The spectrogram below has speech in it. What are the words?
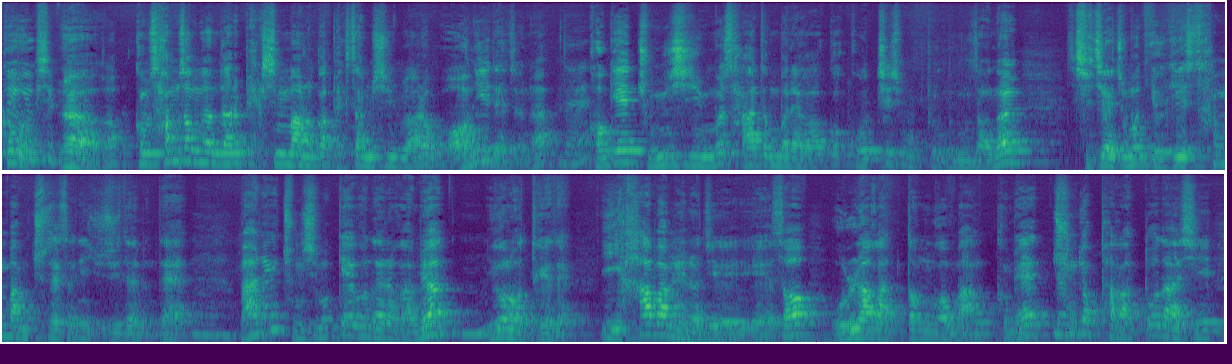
그럼, 360도. 예, 어? 그럼 삼성전자는 110만 원과 130만 원 원이 되잖아. 네. 거기에 중심을 4등분 해갖고 그 75% 능선을 지지해주면 여기 상방 추세선이 유지되는데 음. 만약에 중심을 깨고 내려가면 이건 어떻게 돼? 이 하방 에너지에 의해서 올라갔던 것만큼의 충격파가 또 다시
